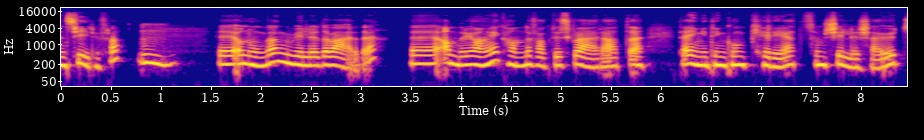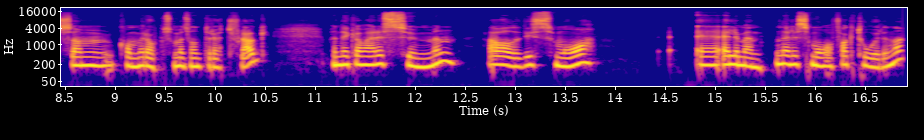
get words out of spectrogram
den sier ifra? Mm. Eh, Og noen ganger vil det være det. Eh, Andre ganger kan det faktisk være at eh, det er ingenting konkret som skiller seg ut, som kommer opp som et sånt rødt flagg. Men det kan være summen av alle de små eh, elementene, eller små faktorene,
